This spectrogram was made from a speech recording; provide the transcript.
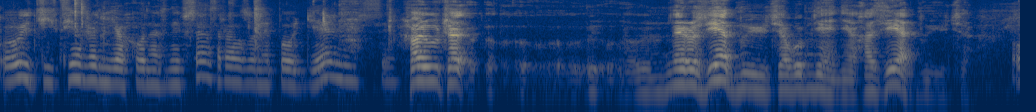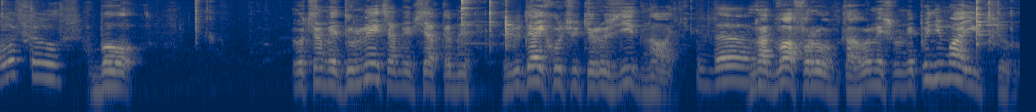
Ой, дід, я вже ніякого не не все зразу, не по отдельності. Хай лучше е, е, не роз'єднуються в мненнях, а з'єднуються. Отож. Бо оцими дурницями всякими людей хочуть роз'єднати Да. на два фронта. Вони що не розуміють цього.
